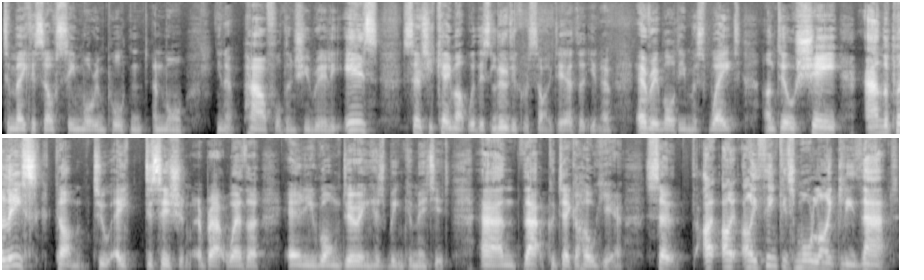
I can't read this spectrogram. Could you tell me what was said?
to make herself seem more important and more you know powerful than she really is. So she came up with this ludicrous idea that you know everybody must wait until she and the police come to a decision about whether any wrongdoing has been committed, and that could take a whole year. So I, I, I think it's more likely that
